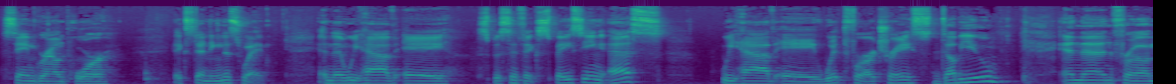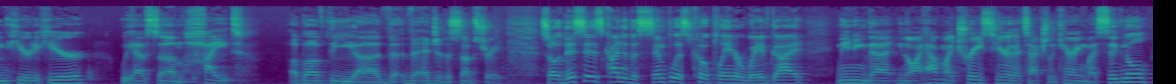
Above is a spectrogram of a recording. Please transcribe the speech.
same ground pour extending this way. And then we have a specific spacing S, we have a width for our trace W, and then from here to here, we have some height above the, uh, the, the, edge of the substrate. So this is kind of the simplest coplanar waveguide, meaning that you know I have my trace here that's actually carrying my signal,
